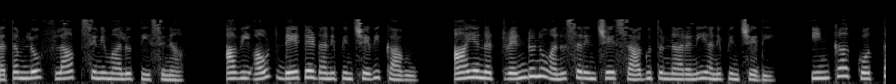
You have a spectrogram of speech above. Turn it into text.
గతంలో ఫ్లాప్ సినిమాలు తీసినా అవి అవుట్ డేటెడ్ అనిపించేవి కావు. ఆయన ట్రెండును అనుసరించే సాగుతున్నారని అనిపించేది. ఇంకా కొత్త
